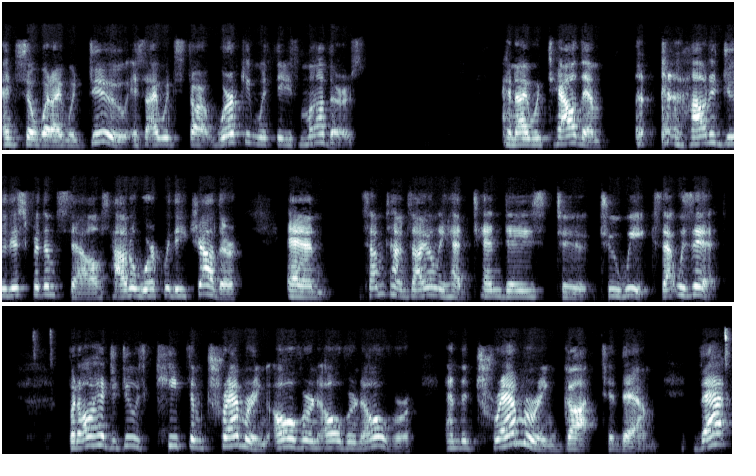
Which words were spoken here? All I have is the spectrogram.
And so, what I would do is I would start working with these mothers and I would tell them how to do this for themselves, how to work with each other. And sometimes I only had 10 days to two weeks. That was it. But all I had to do was keep them tremoring over and over and over. And the tremoring got to them. That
